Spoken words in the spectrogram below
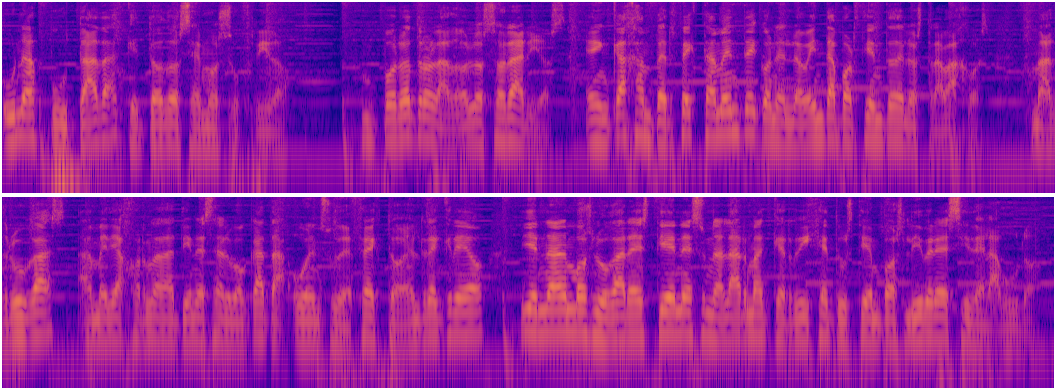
una putada que todos hemos sufrido. Por otro lado, los horarios encajan perfectamente con el 90% de los trabajos. Madrugas, a media jornada tienes el bocata o en su defecto el recreo, y en ambos lugares tienes una alarma que rige tus tiempos libres y de laburo.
